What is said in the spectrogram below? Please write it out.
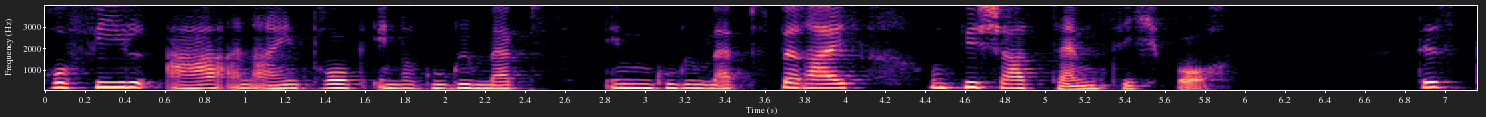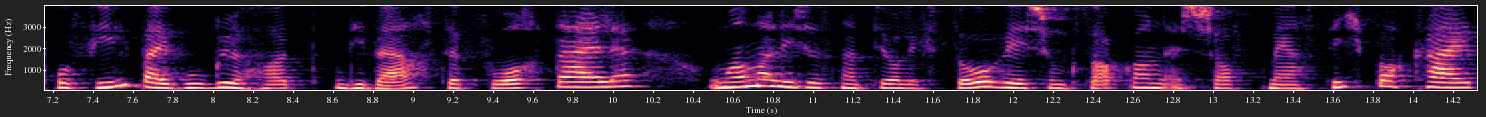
Profil auch einen Eindruck in der Google Maps, im Google Maps Bereich und bist auch sichtbar. Das Profil bei Google hat diverse Vorteile Einmal ist es natürlich so, wie ich schon gesagt habe, es schafft mehr Sichtbarkeit,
